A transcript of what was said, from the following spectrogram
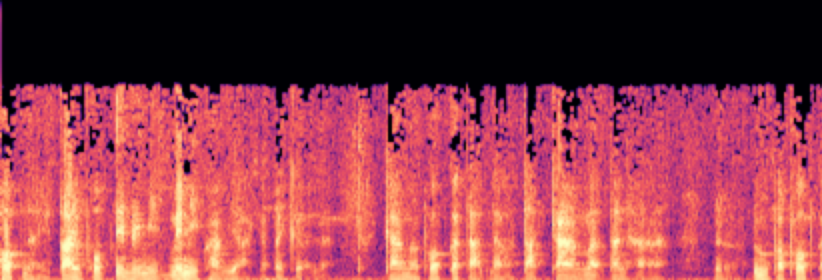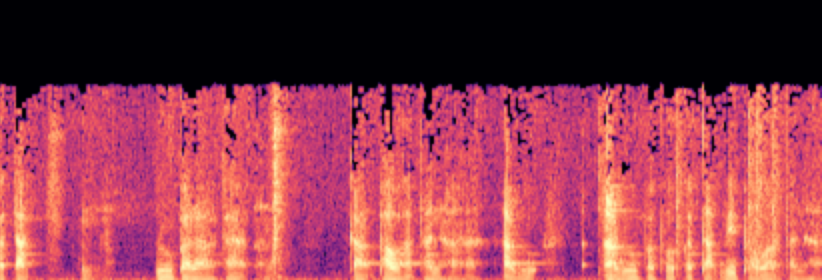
พบไหนตายพบนี่ไม่มีไม่มีความอยากจะไปเกิดแล้ว การมาพบก็ตัดแล้ว ตัดกามมตัณหารูปประพบก็ตัด รูปราคะกะภาวะตัณหาอารูอารูปภพกตัดวิภาวะตัณหา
